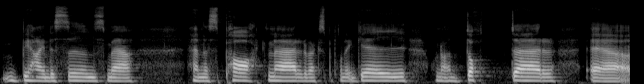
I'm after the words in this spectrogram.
behind the scenes med hennes partner, det verkar som att hon är gay, hon har en dotter. Eh,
